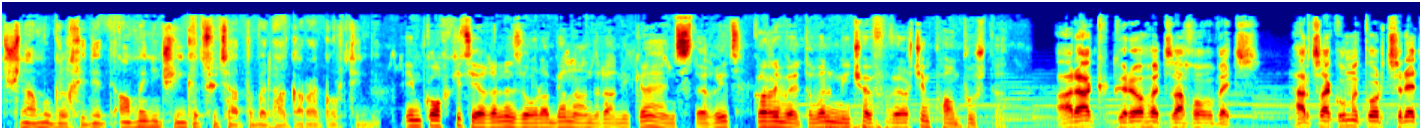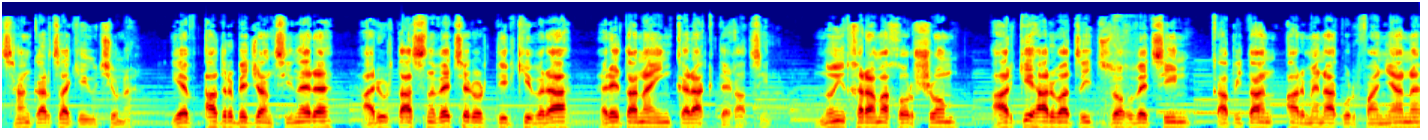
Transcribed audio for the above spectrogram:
ճշնամու գլխին, այդ ամեն ինչ ինքը ցույց է տվել հակառակորդին։ Իմ կողքից եղել են Զորաբյան Անդրանիկը հենց տեղից կռիվ է տվել միջև վերջին փամփուշտը։ Արագ գրոհը ձախողվեց։ Հարցակումը կորցրեց հանկարծակիությունը եւ ադրբեջանցիները 116-րդ դիրքի վրա հրետանային կրակ տեղացին։ Նույն խրամախորշում արկի հարվածից զոհվեցին կապիտան Արմենակ Ուրֆանյանը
